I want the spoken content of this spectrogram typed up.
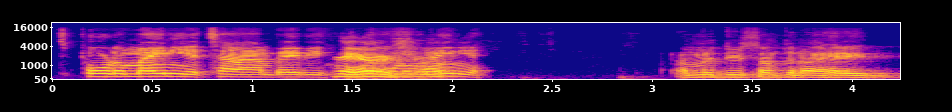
It's Portal Mania time, baby. Hey, Portal Mania. I'm going to do something I hate.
